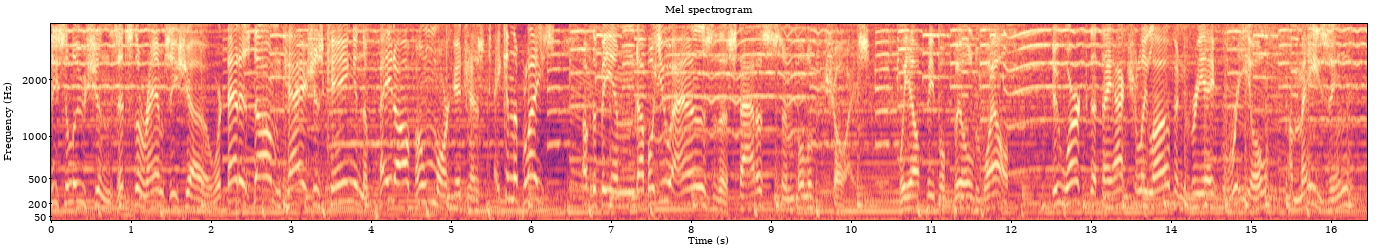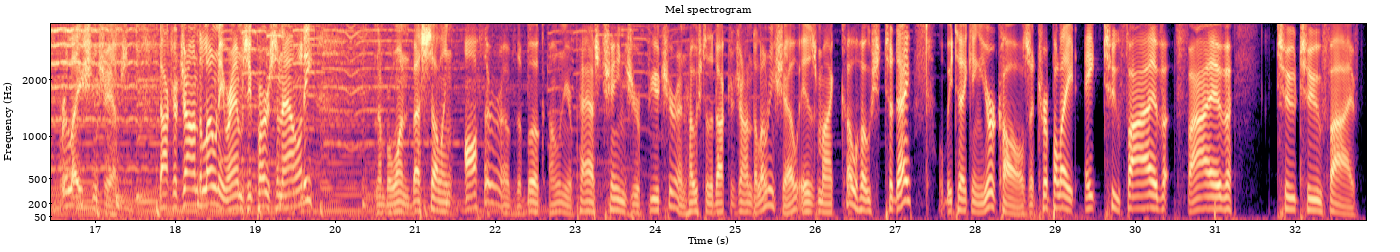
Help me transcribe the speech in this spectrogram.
Ramsey Solutions. It's the Ramsey Show, where debt is dumb, cash is king, and the paid off home mortgage has taken the place of the BMW as the status symbol of choice. We help people build wealth, do work that they actually love, and create real, amazing relationships. Dr. John Delony, Ramsey personality, number one best-selling author of the book Own Your Past, Change Your Future, and host of the Dr. John Delony Show, is my co-host today. We'll be taking your calls at 888-825-5225.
